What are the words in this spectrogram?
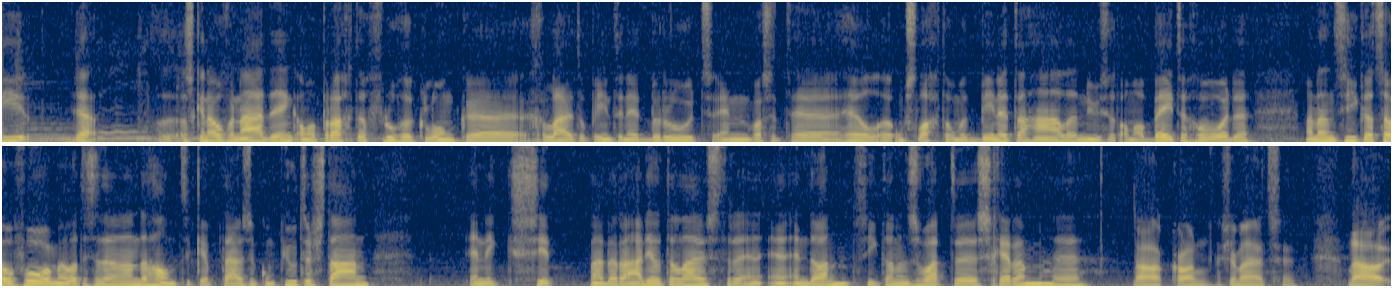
Sea. Reinier, ja, als ik erover nadenk, allemaal prachtig. Vroeger klonk eh, geluid op internet beroerd en was het eh, heel eh, omslachtig om het binnen te halen. Nu is het allemaal beter geworden. Maar dan zie ik dat zo voor me. Wat is er dan aan de hand? Ik heb thuis een computer staan en ik zit naar de radio te luisteren en, en, en dan? Zie ik dan een zwart scherm? Nou, kan, als je hem uitzet. Nou,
